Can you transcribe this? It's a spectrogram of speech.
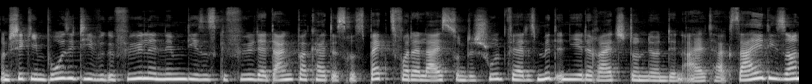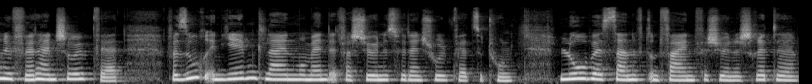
Und schick ihm positive Gefühle, nimm dieses Gefühl der Dankbarkeit, des Respekts vor der Leistung des Schulpferdes mit in jede Reitstunde und den Alltag. Sei die Sonne für dein Schulpferd. Versuch in jedem kleinen Moment etwas Schönes für dein Schulpferd zu tun. Lobe es sanft und fein für schöne Schritte,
